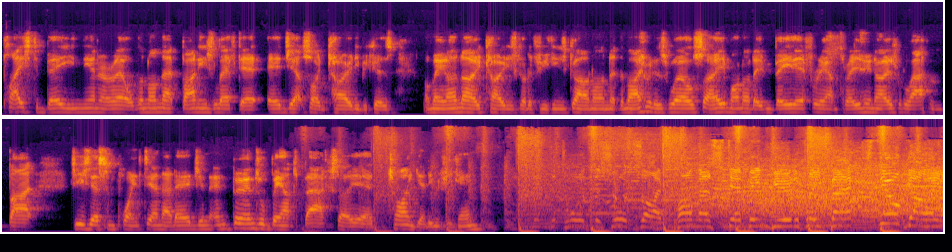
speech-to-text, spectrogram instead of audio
place to be in the NRL than on that Bunnies left edge outside Cody because, I mean, I know Cody's got a few things going on at the moment as well, so he might not even be there for round three. Who knows what'll happen? But, geez, there's some points down that edge, and, and Burns will bounce back. So, yeah, try and get him if you can. Towards the short side, Ponga stepping beautifully back, still going.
